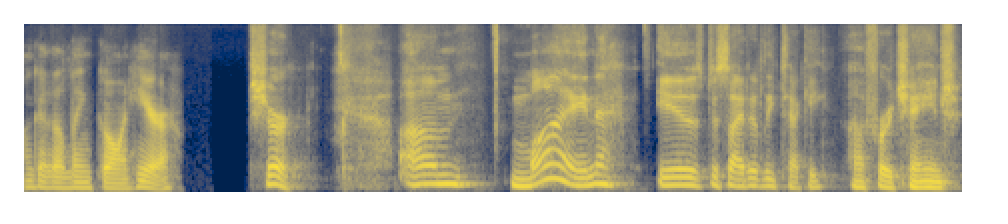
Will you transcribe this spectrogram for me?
I'll get a link going here. Sure. Um, mine is decidedly techie uh, for a change.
